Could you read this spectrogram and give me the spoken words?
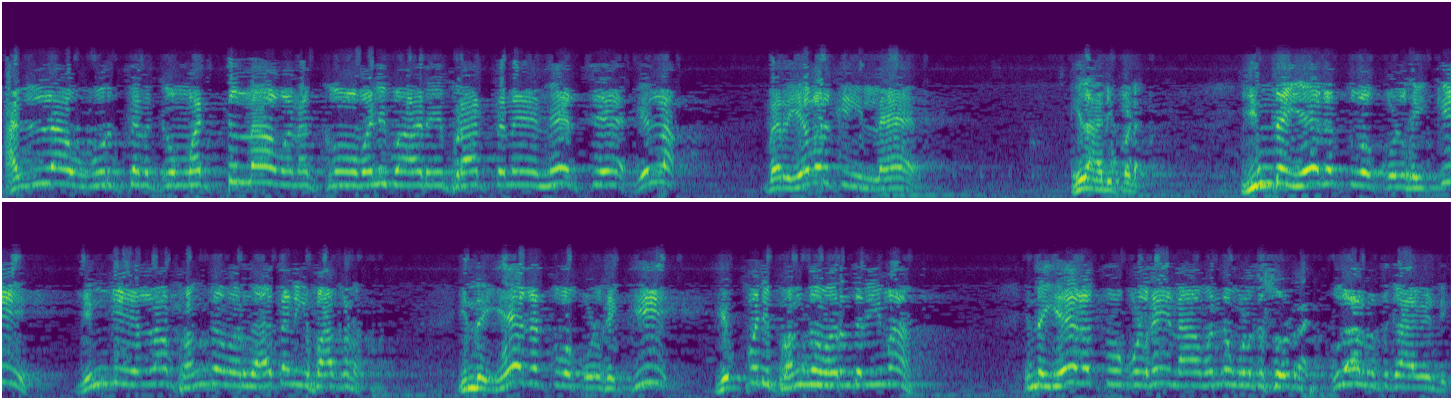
அல்ல ஒருத்தனுக்கு மட்டும்தான் வணக்கம் வழிபாடு பிரார்த்தனை நேர்ச்சி எல்லாம். வேற எவருக்கும் இல்ல. இது அடிப்படை. இந்த ஏகத்துவ கொள்கைக்கு எங்க எல்லாம் பங்கம் வருது அதான் நீங்க பார்க்கணும். இந்த ஏகத்துவ கொள்கைக்கு எப்படி பங்கம் வரும் தெரியுமா? இந்த ஏகத்துவ கொள்கை நான் வந்து உங்களுக்கு சொல்றேன். உதாரணத்துக்காக வேண்டி.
